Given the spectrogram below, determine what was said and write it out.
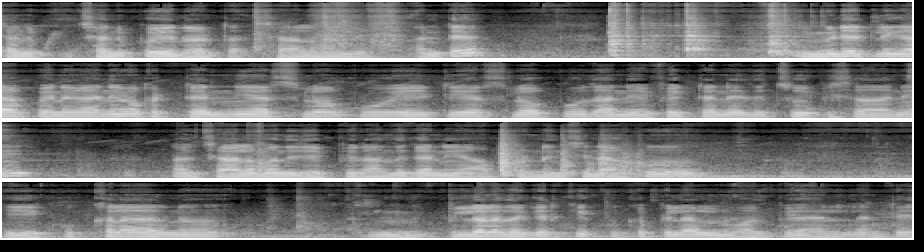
చని చనిపోయినట్ట చాలామంది. అంటే ఇమీడియట్లీ కాకపోయినా కానీ ఒక టెన్ ఇయర్స్ లోపు ఎయిట్ ఇయర్స్ లోపు దాని ఎఫెక్ట్ అనేది చూపిస్తుందని నాకు చాలామంది చెప్పారు అందుకని అప్పటి నుంచి నాకు ఈ కుక్కలను పిల్లల దగ్గరికి కుక్క పిల్లలను పంపించాలంటే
